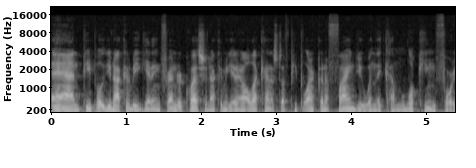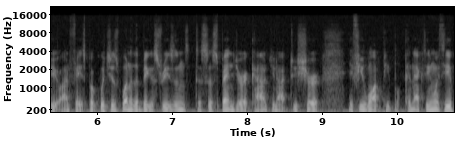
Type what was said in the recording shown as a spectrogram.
and people you're not going to be getting friend requests you're not going to be getting all that kind of stuff. People aren't going to find you when they come looking for you on facebook which is one of the biggest reasons to suspend your account. You're not too sure if you want people connecting with you.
